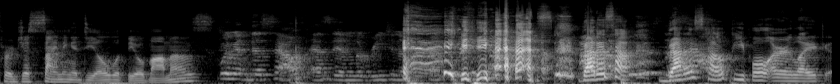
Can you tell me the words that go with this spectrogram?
for just signing a deal with the Obamas. Wait minute, the South, as in the region of the country. yes, that is how that is how people are like,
